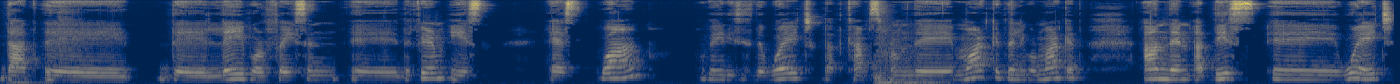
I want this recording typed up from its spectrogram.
that uh, the labor facing uh, the firm is S1 okay? This is the wage that comes from the market the labor market and then at this uh, wage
